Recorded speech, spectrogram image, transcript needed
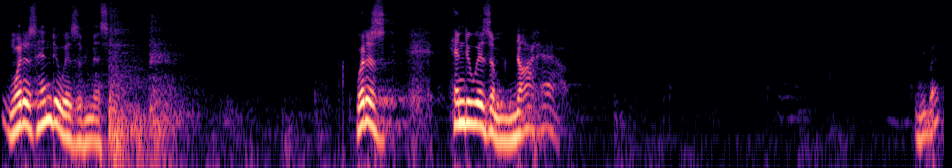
What is Hinduism missing? What does Hinduism not have? Anybody?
